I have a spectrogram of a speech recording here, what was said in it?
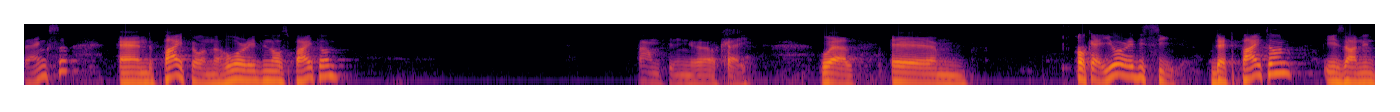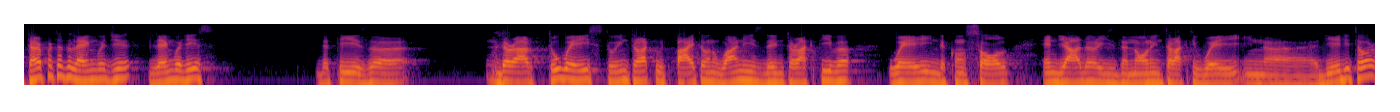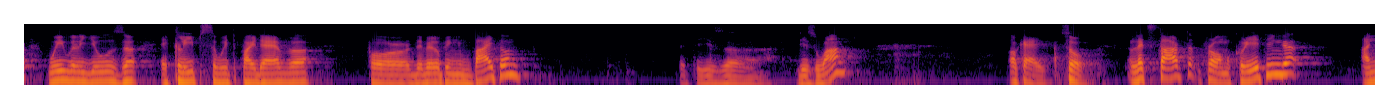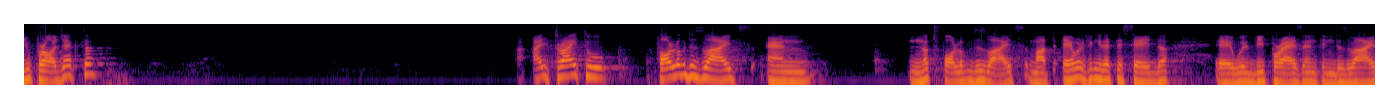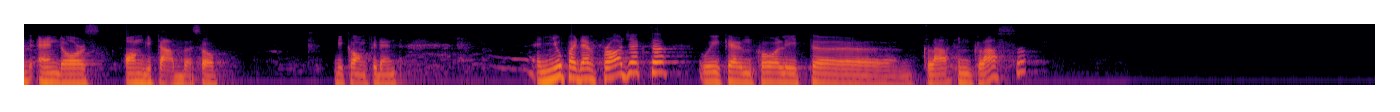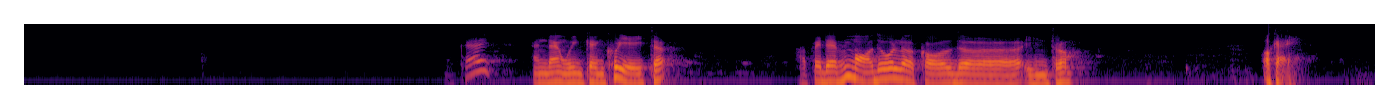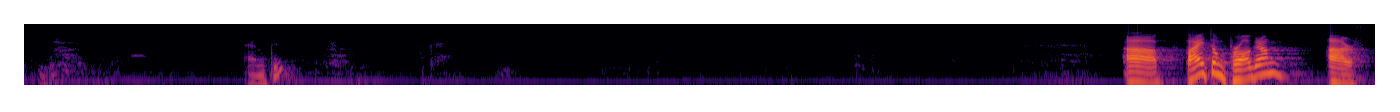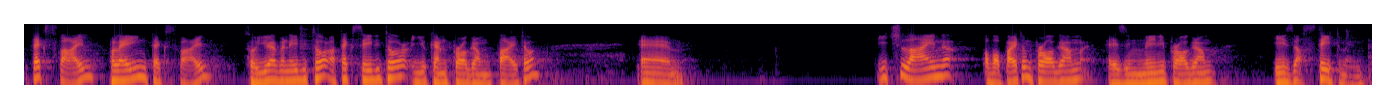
Thanks. And Python, who already knows Python? Something, okay. Well, um, okay, you already see that Python is an interpreted language, languages that is, uh, there are two ways to interact with Python. One is the interactive way in the console, and the other is the non-interactive way in uh, the editor. We will use uh, Eclipse with PyDev for developing in Python. That is uh, this one. Okay, so let's start from creating a new project. I'll try to follow the slides and not follow the slides, but everything that I said uh, will be present in the slide and or on GitHub, so be confident. A new PyDev project, we can call it uh, in class. Okay, and then we can create a PyDev module called uh, intro. Okay. Empty. Okay. A Python program are text file, plain text file. So you have an editor, a text editor, you can program Python. Um, each line of a Python program, as in many programs, is a statement.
